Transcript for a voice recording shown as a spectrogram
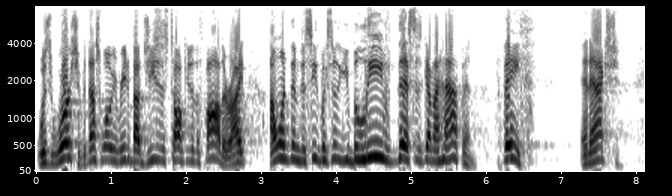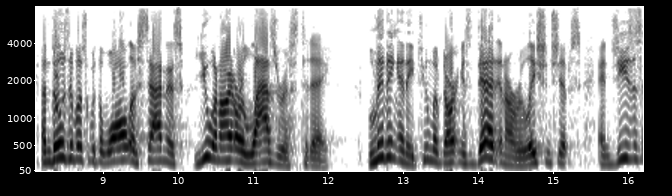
was worship. And that's why we read about Jesus talking to the Father, right? I want them to see, so you believe this is going to happen. Faith and action. And those of us with the wall of sadness, you and I are Lazarus today, living in a tomb of darkness, dead in our relationships. And Jesus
